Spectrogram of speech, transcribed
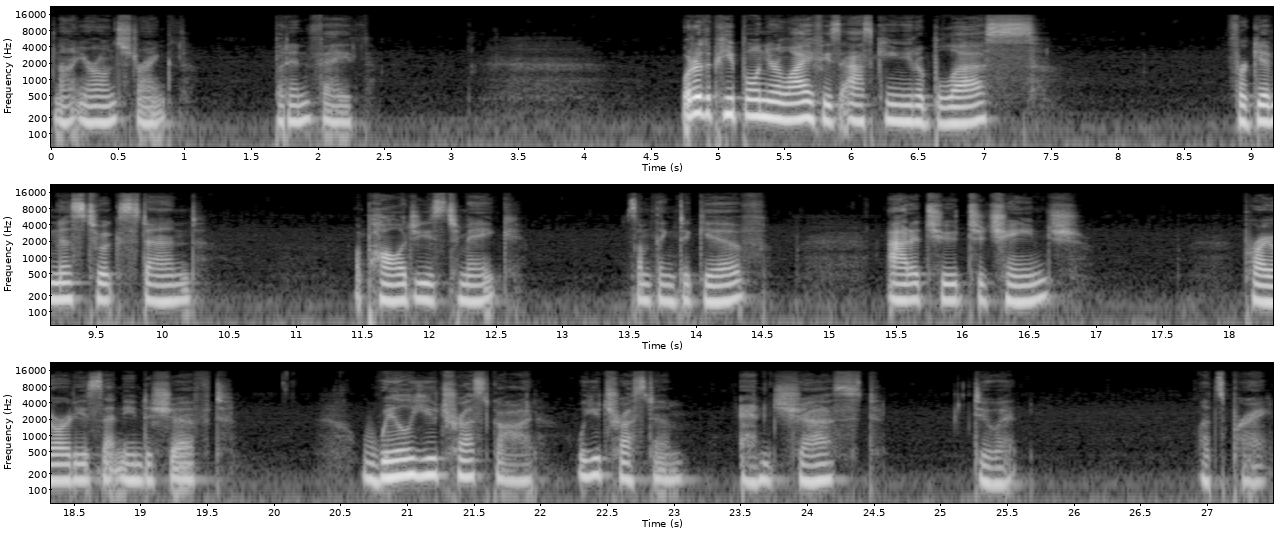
not your own strength, but in faith. What are the people in your life He's asking you to bless, forgiveness to extend, apologies to make, something to give, attitude to change, priorities that need to shift? Will you trust God? Will you trust Him? and just do it. Let's pray.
